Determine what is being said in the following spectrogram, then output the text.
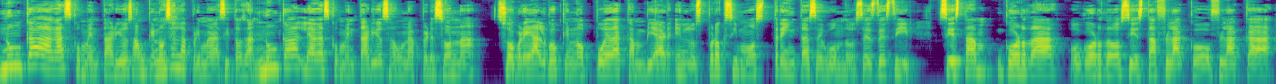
Nunca hagas comentarios, aunque no sea la primera cita, o sea, nunca le hagas comentarios a una persona sobre algo que no pueda cambiar en los próximos 30 segundos. Es decir, si está gorda o gordo, si está flaco o flaca,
